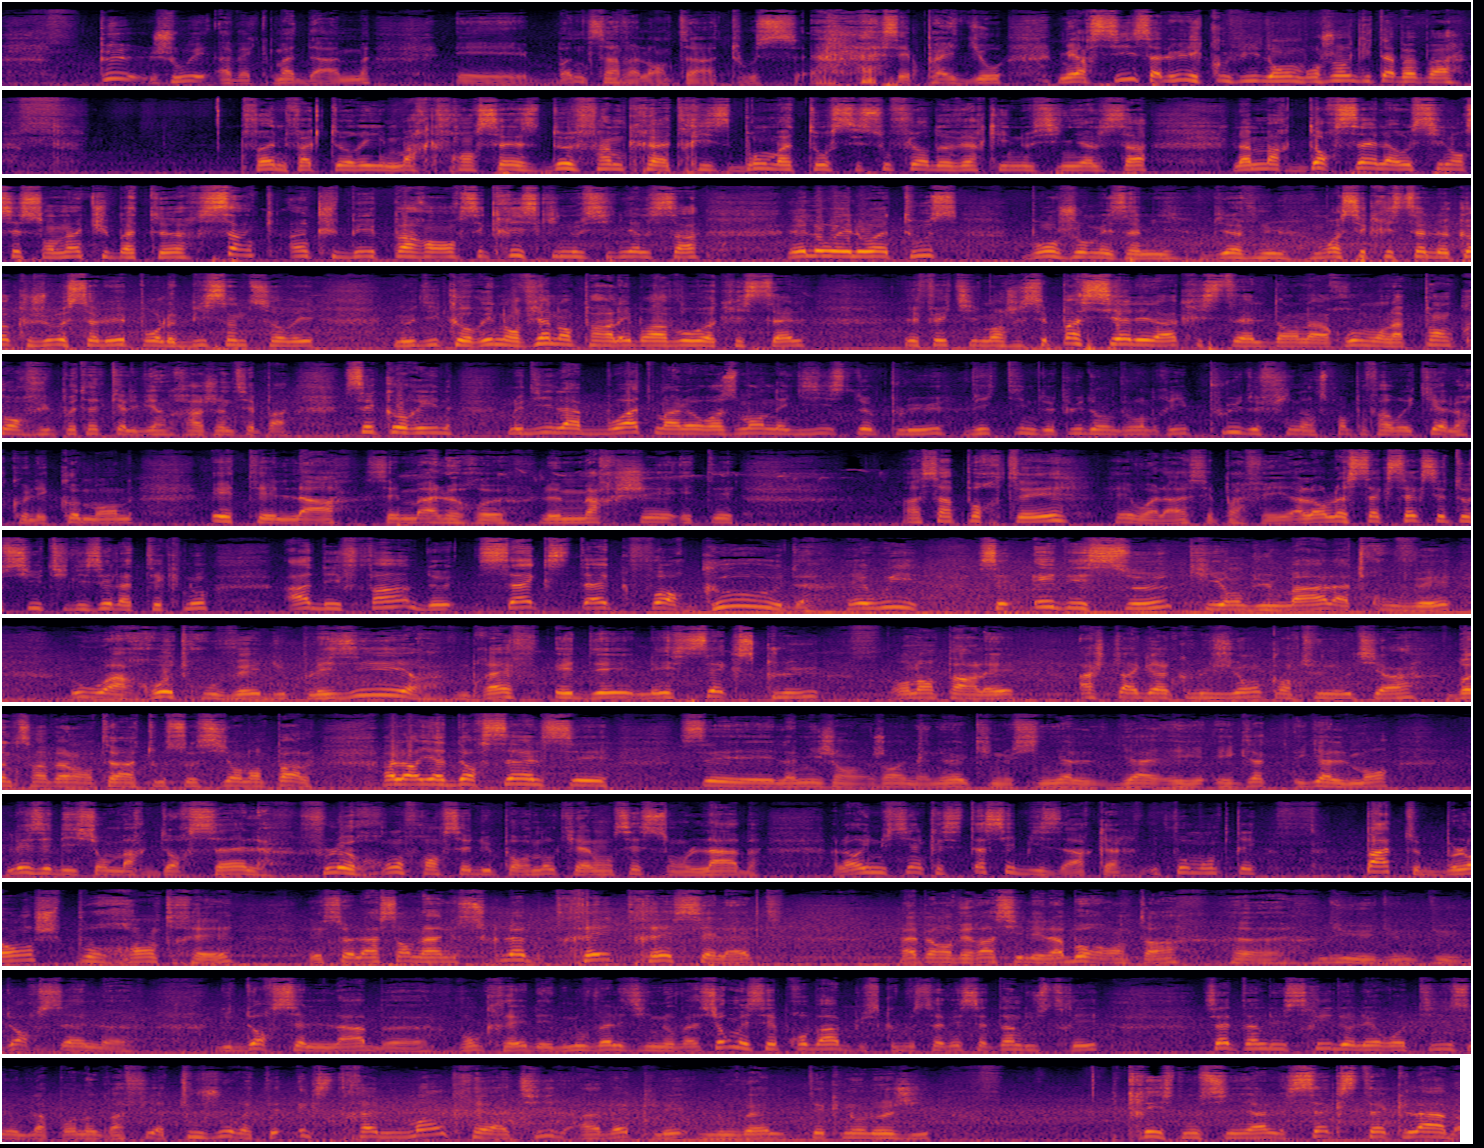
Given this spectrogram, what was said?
peut jouer avec madame. Et bonne Saint-Valentin à tous. C'est pas idiot. Merci, salut les coupidons. Bonjour Guita Papa. Fun Factory, marque française, deux femmes créatrices, bon matos, c'est Souffleur de Verre qui nous signale ça. La marque Dorsel a aussi lancé son incubateur, 5 incubés par an, c'est Chris qui nous signale ça. Hello, hello à tous, bonjour mes amis, bienvenue. Moi c'est Christelle Lecoq je veux saluer pour le Bison Sorry, nous dit Corinne, on vient d'en parler, bravo à Christelle. Effectivement, je ne sais pas si elle est là, Christelle, dans la room, on l'a pas encore vue, peut-être qu'elle viendra, je ne sais pas. C'est Corinne, nous dit la boîte malheureusement n'existe plus, victime depuis d'envenderie, plus de financement pour fabriquer alors que les commandes étaient là, c'est malheureux. Le marché était à sa portée. Et voilà, c'est pas fait. Alors le sex sex, c'est aussi utiliser la techno à des fins de sex tech for good. Et oui, c'est aider ceux qui ont du mal à trouver ou à retrouver du plaisir. Bref, aider les sexclus. On en parlait. Hashtag inclusion quand tu nous tiens. Bonne Saint-Valentin à tous aussi, on en parle. Alors il y a Dorsel, c'est, l'ami Jean, Jean-Emmanuel qui nous signale. Également les éditions Marc Dorcel, fleuron français du porno qui a lancé son lab. Alors il nous signale que c'est assez bizarre car il faut montrer patte blanche pour rentrer et cela semble un club très très select. Eh ben, on verra si les laborantins euh, du, du, euh, du Dorsel Lab euh, vont créer des nouvelles innovations, mais c'est probable puisque vous savez cette industrie, cette industrie de l'érotisme et de la pornographie a toujours été extrêmement créative avec les nouvelles technologies. Chris nous signale Sex Tech Lab.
